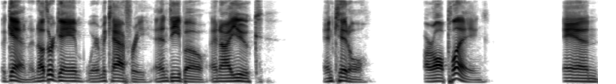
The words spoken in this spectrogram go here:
again, another game where McCaffrey and Deebo and Aiyuk and Kittle are all playing, and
